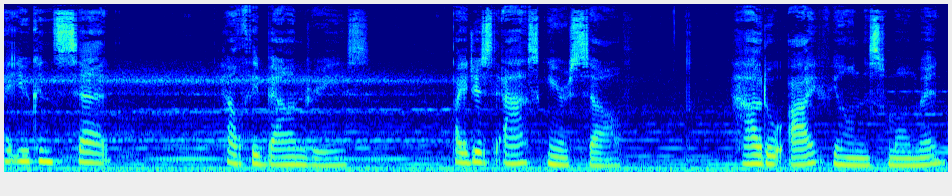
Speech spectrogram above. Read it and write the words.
that you can set healthy boundaries by just asking yourself, How do I feel in this moment?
